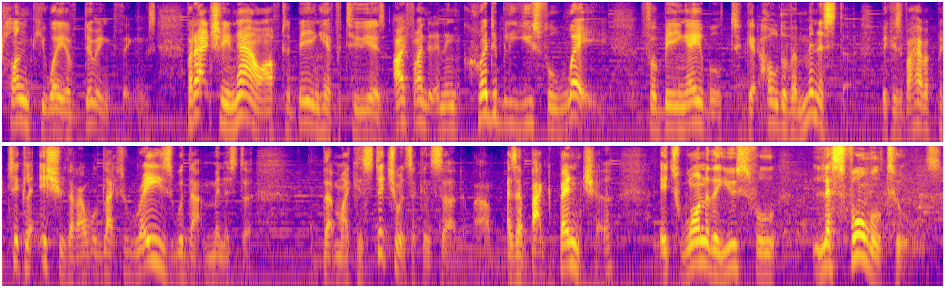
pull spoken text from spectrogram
clunky way of doing things. But actually now, after being here for two years, I find it an incredibly useful way for being able to get hold of a minister. Because if I have a particular issue that I would like to raise with that minister, that my constituents are concerned about, as a backbencher, it's one of the useful, less formal tools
